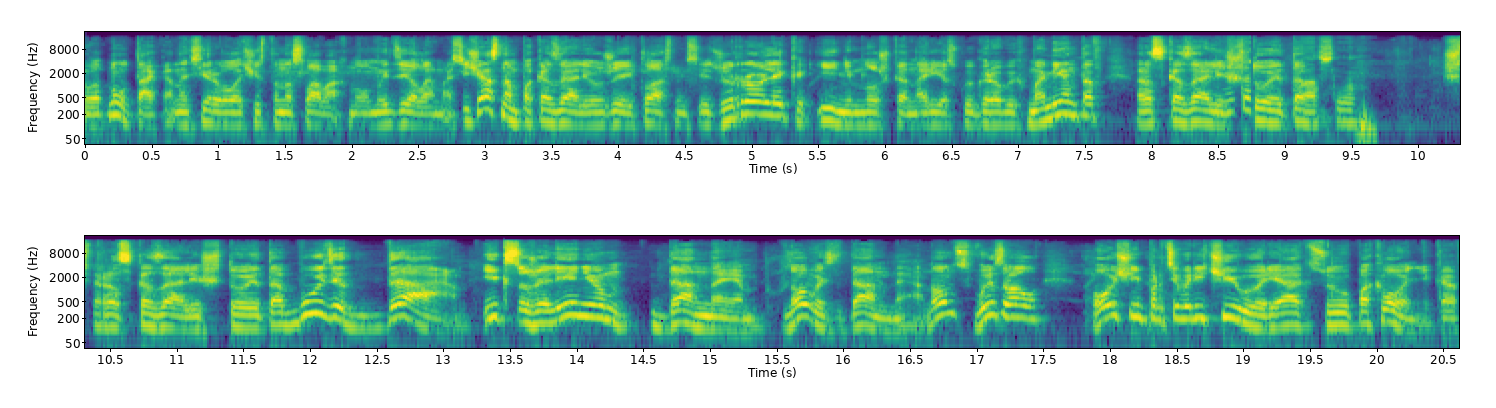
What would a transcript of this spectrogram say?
вот, ну так, анонсировала чисто на словах, мол, мы делаем. А сейчас нам показали уже и классный CG-ролик, и немножко нарезку игровых моментов, рассказали, это что это... Классно. Рассказали, что это будет, да. И, к сожалению, данная новость, данный анонс вызвал очень противоречивую реакцию поклонников.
